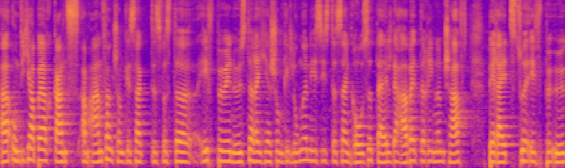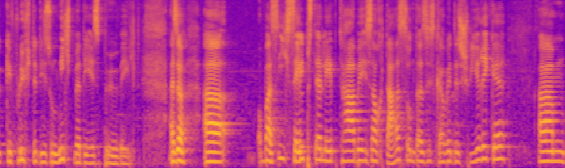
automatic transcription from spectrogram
äh, und ich habe auch ganz am Anfang schon gesagt, das, was der FPÖ in Österreich ja schon gelungen ist, ist, dass ein großer Teil der Arbeiterinnenschaft bereits zur FPÖ geflüchtet ist und nicht mehr die SPÖ wählt. Also, was ich selbst erlebt habe, ist auch das, und das ist, glaube ich, das Schwierige, ähm,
